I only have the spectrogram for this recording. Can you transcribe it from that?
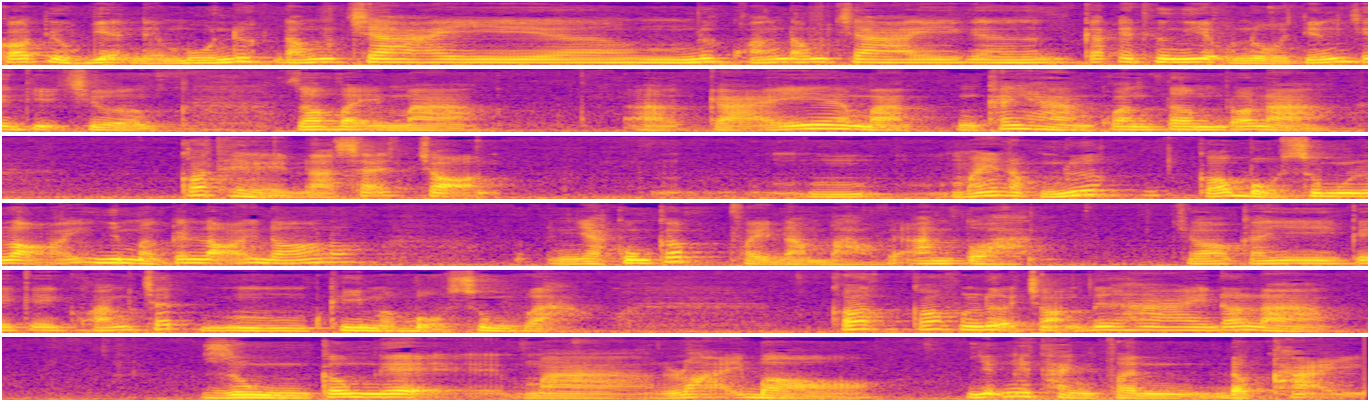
có điều kiện để mua nước đóng chai ờ, nước khoáng đóng chai ờ, các cái thương hiệu nổi tiếng trên thị trường. Do vậy mà uh, cái mà khách hàng quan tâm đó là có thể là sẽ chọn máy lọc nước có bổ sung lõi nhưng mà cái lõi đó nó nhà cung cấp phải đảm bảo về an toàn cho cái cái cái khoáng chất ừ, khi mà bổ sung vào có có lựa chọn thứ hai đó là dùng công nghệ mà loại bỏ những cái thành phần độc hại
